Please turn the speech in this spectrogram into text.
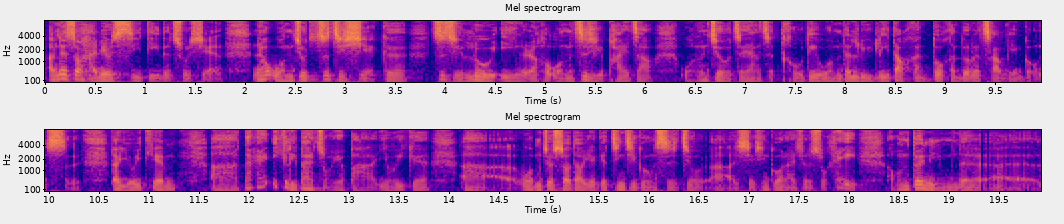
啊，那时候还没有 CD 的出现，然后我们就自己写歌，自己录音，然后我们自己拍照，我们就这样子投递我们的履历到很多很多的唱片公司。到有一天，呃，大概一个礼拜左右吧，有一个呃，我们就收到有一个经纪公司就呃写信过来，就是说，嘿，我们对你们的呃，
